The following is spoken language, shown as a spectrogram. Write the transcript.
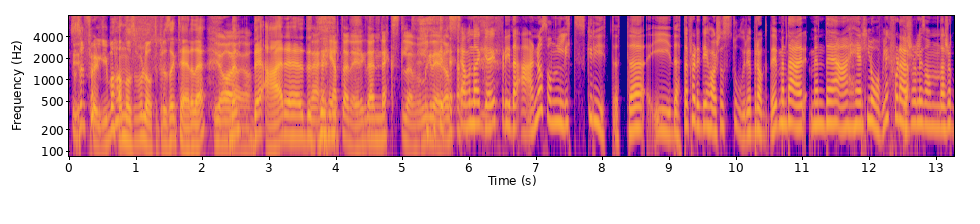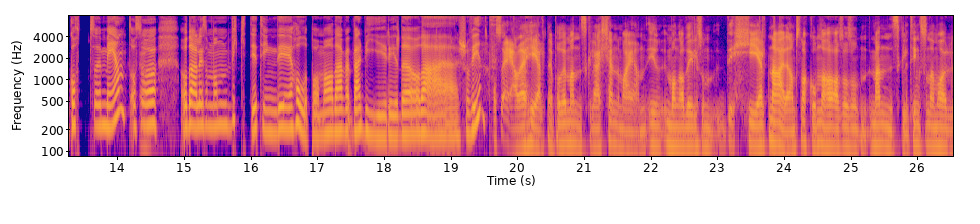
Så selvfølgelig må han også få lov til å presentere det. Ja, ja, Men det er det, det, Jeg er helt enig, Erik. Det er next level greier. Altså. Ja, men det er gøy, fordi det er noe sånn litt skrytete i dette, fordi de har så store bragder. Men det er, men det er helt lovlig, for det er, så, liksom, det er så godt eh, ment. Og, så, og det er liksom noen viktige ting de holder på med, og det er verdier i det, og det er så fint. Og så er det helt ned på det menneskelige. Jeg kjenner meg igjen i mange av de, liksom, de helt nære de snakker om. Da, altså sånn menneskelige ting som de har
